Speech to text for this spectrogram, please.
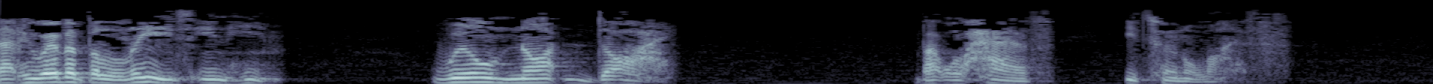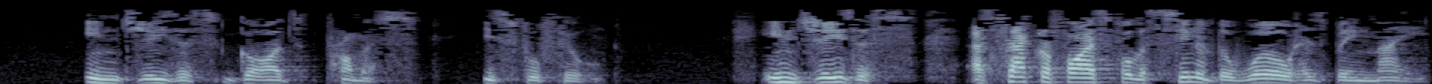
That whoever believes in him will not die, but will have eternal life. In Jesus, God's promise is fulfilled. In Jesus, a sacrifice for the sin of the world has been made.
